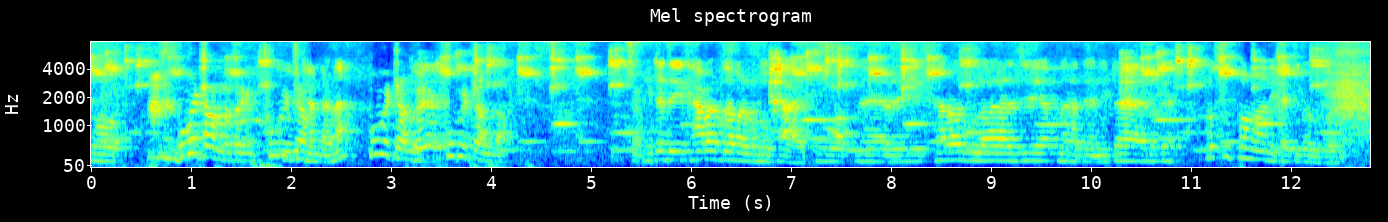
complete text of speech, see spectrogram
তো খুবই ঠান্ডা থাকে খুবই ঠান্ডা। না? খুবই ঠান্ডা খুবই ঠান্ডা। এটা যে খাবার দাবারগুলো খায়। তো আপনার এই খাবারগুলা যে আপনারা দেন এটা লোকে প্রস্তুত প্রণালীটা কীভাবে করেন?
